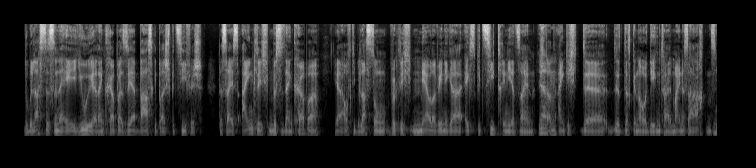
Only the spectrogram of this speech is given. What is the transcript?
du belastest in der AAU ja deinen Körper sehr basketballspezifisch. Das heißt, eigentlich müsste dein Körper ja, auf die Belastung wirklich mehr oder weniger explizit trainiert sein, Ja. statt eigentlich de, de, das genaue Gegenteil, meines Erachtens.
